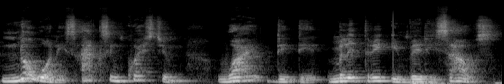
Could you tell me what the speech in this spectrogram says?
No one is asking question. Why did the military invade his house?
